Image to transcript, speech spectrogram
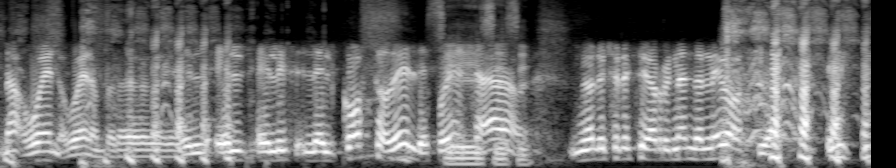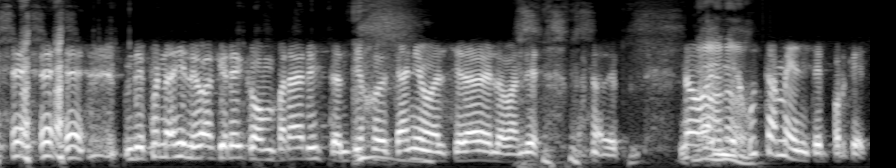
No, bueno, bueno, pero él, él, él es el costo de él, después ya, no yo le estoy arruinando el negocio. después nadie le va a querer comprar este anteojo de caño al cerado de los banderas. no, no, justamente porque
